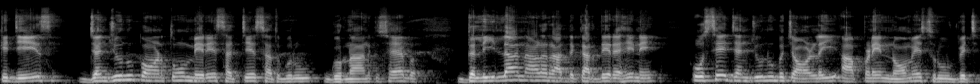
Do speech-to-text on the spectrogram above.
ਕਿ ਜਿਸ ਜੰਜੂ ਨੂੰ ਪਾਉਣ ਤੋਂ ਮੇਰੇ ਸੱਚੇ ਸਤਿਗੁਰੂ ਗੁਰੂ ਨਾਨਕ ਸਾਹਿਬ ਦਲੀਲਾਂ ਨਾਲ ਰੱਦ ਕਰਦੇ ਰਹੇ ਨੇ, ਉਸੇ ਜੰਜੂ ਨੂੰ ਬਚਾਉਣ ਲਈ ਆਪਣੇ ਨੌਵੇਂ ਸਰੂਪ ਵਿੱਚ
